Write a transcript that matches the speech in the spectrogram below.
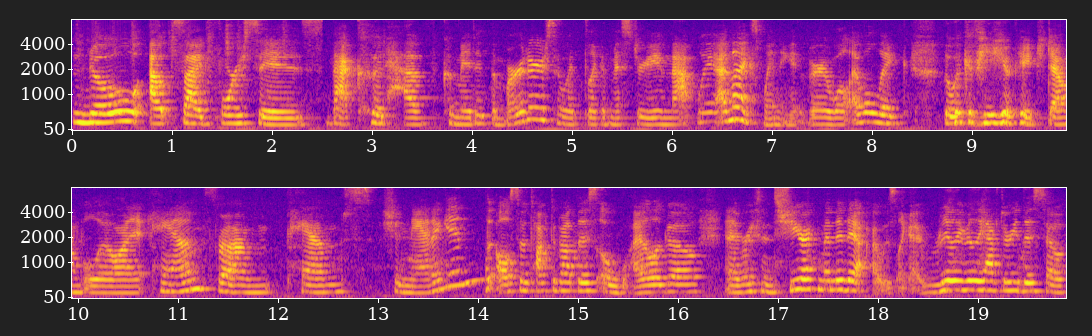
no outside forces that could have committed the murder so it's like a mystery in that way. I'm not explaining it very well. I will link the wikipedia page down below on it. Pam from pam's shenanigans. Also talked about this a while ago and ever since she recommended it i was like i really really have to read this. So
